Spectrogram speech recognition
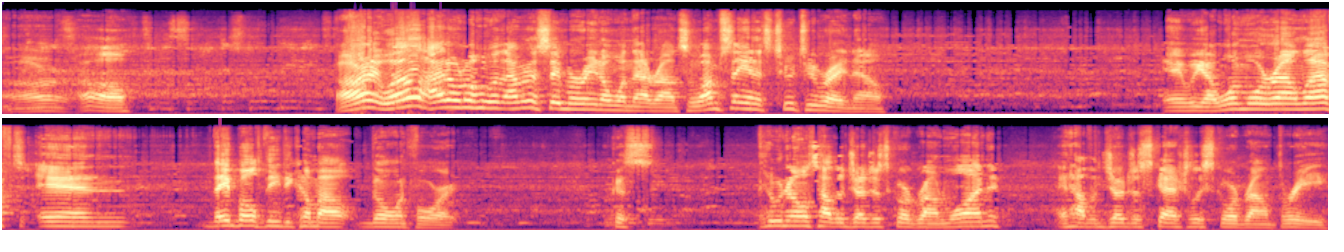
All right. Uh-oh. All right, well, I don't know who. I'm going to say Moreno won that round, so I'm saying it's 2 2 right now. And we got one more round left, and they both need to come out going for it. Because who knows how the judges scored round one and how the judges actually scored round three.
